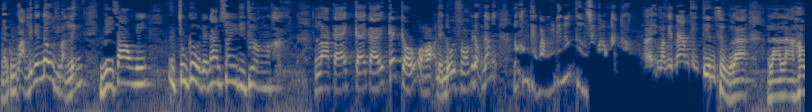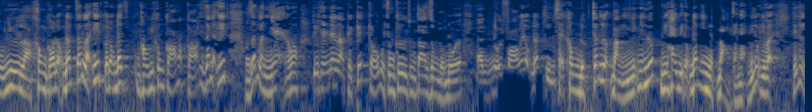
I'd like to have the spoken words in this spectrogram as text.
mà cũng bản lĩnh đến đâu thì bản lĩnh. Vì sao? Vì chung cư ở Việt Nam xây thì thường là cái cái cái kết cấu của họ để đối phó với động đất ấy, nó không thể bằng những cái nước thường xuyên có động đất Đấy, mà Việt Nam thì tiền sử là là là hầu như là không có động đất rất là ít có động đất hầu như không có hoặc có thì rất là ít và rất là nhẹ đúng không? Tuy thế nên là cái kết cấu của chung cư chúng ta dùng để đối ờ, đối phó với động đất thì sẽ không được chất lượng bằng những những nước như hay bị động đất như Nhật Bản chẳng hạn ví dụ như vậy. Thế thì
